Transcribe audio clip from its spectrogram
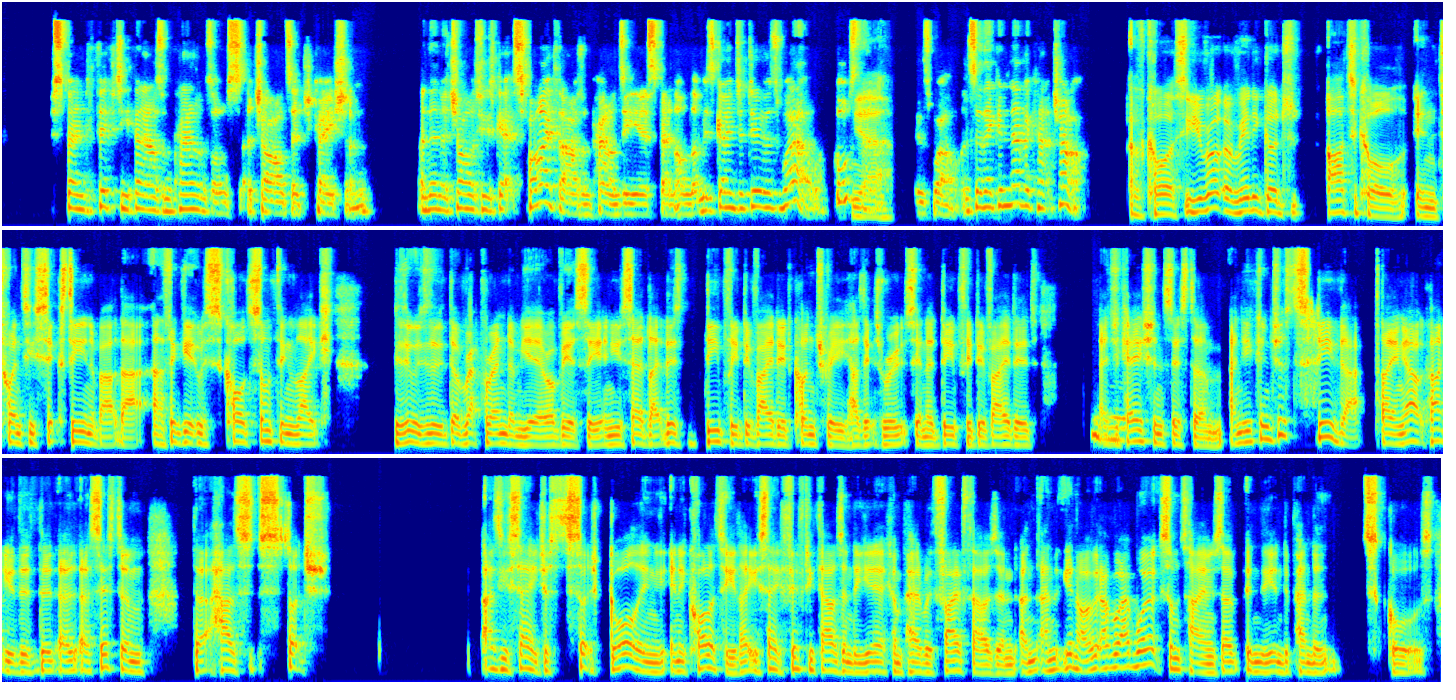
spend £50,000 on a child's education and then a child who gets £5,000 a year spent on them is going to do as well. Of course, yeah. as well. And so they can never catch up. Of course. You wrote a really good article in 2016 about that. And I think it was called something like because it was the, the, referendum year, obviously, and you said like this deeply divided country has its roots in a deeply divided mm-hmm. education system, and you can just see that playing out, can't you? The, the, a, a system that has such as you say, just such galling inequality. Like you say, fifty thousand a year compared with five thousand, and and you know, I, I work sometimes in the independent schools,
